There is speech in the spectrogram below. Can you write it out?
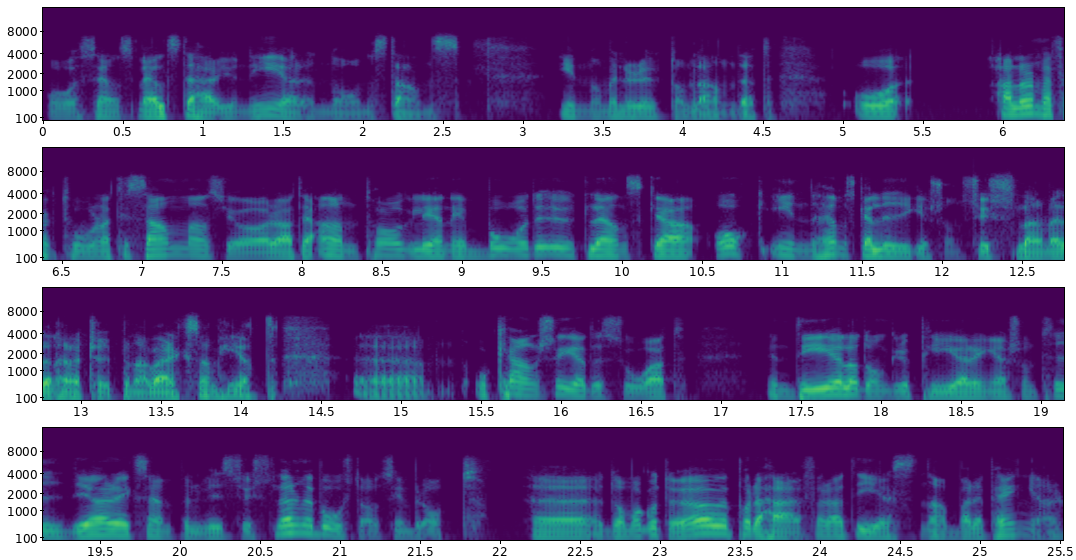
och sen smälts det här ju ner någonstans inom eller utom landet. Och alla de här faktorerna tillsammans gör att det antagligen är både utländska och inhemska ligor som sysslar med den här typen av verksamhet. Ehm, och kanske är det så att en del av de grupperingar som tidigare exempelvis sysslar med bostadsinbrott, eh, de har gått över på det här för att det ger snabbare pengar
